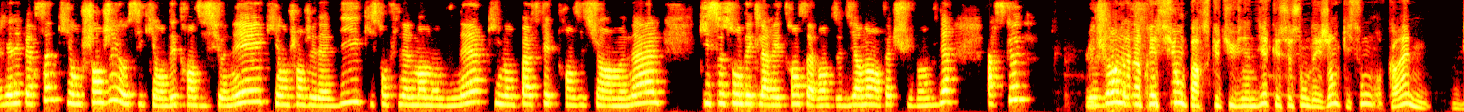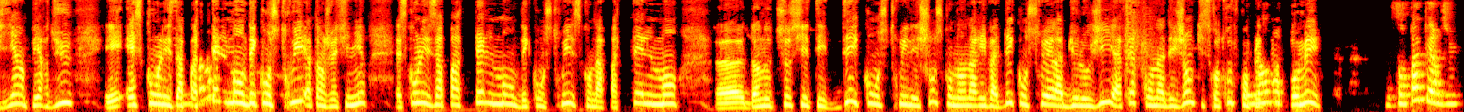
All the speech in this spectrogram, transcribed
il y a des personnes qui ont changé aussi, qui ont détransitionné, qui ont changé d'avis, qui sont finalement non binaires, qui n'ont pas fait de transition hormonale, qui se sont déclarées trans avant de se dire non, en fait, je suis non binaire, parce que le genre. On a l'impression, parce que tu viens de dire, que ce sont des gens qui sont quand même bien perdus. Et est-ce qu'on les a pas tellement déconstruits? Attends, je vais finir. Est-ce qu'on les a pas tellement déconstruits? Est-ce qu'on n'a pas tellement euh, dans notre société déconstruit les choses qu'on en arrive à déconstruire la biologie et à faire qu'on a des gens qui se retrouvent complètement paumés? Ils sont pas perdus.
